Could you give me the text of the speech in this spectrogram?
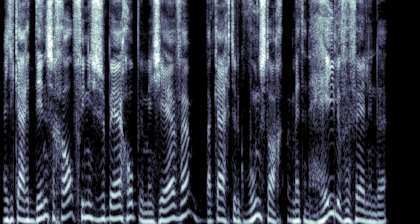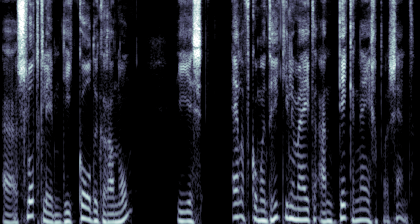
Want je krijgt dinsdag al, finishen ze berg op in Megerve. Dan krijg je natuurlijk woensdag met een hele vervelende eh, slotklim, die Col de Granon. Die is 11,3 kilometer aan dikke 9 procent.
